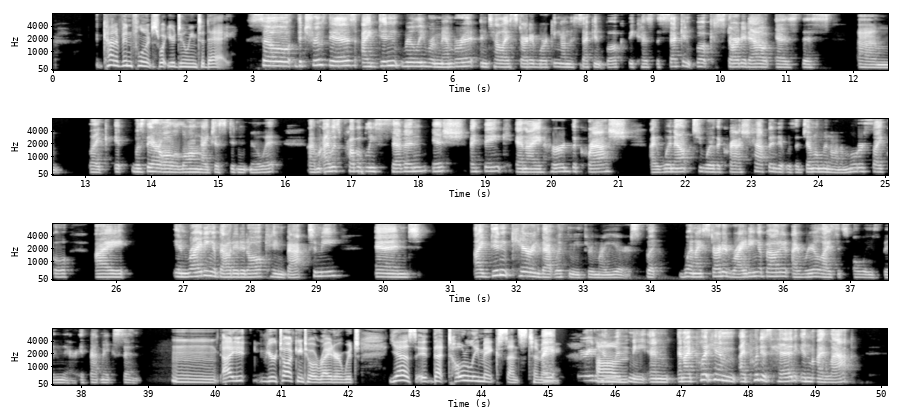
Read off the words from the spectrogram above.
kind of influenced what you're doing today? So the truth is, I didn't really remember it until I started working on the second book because the second book started out as this, um, like it was there all along. I just didn't know it. Um, I was probably seven ish, I think, and I heard the crash. I went out to where the crash happened. It was a gentleman on a motorcycle. I, in writing about it, it all came back to me. And I didn't carry that with me through my years. But when I started writing about it, I realized it's always been there, if that makes sense. Mm, I you're talking to a writer, which yes, it, that totally makes sense to me. I, carried him um, with me and and I put him I put his head in my lap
